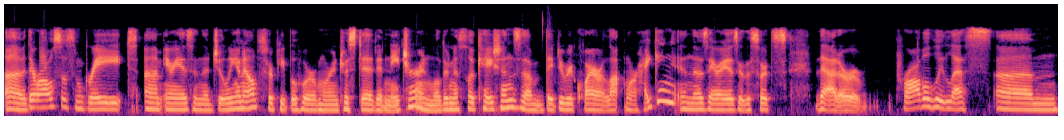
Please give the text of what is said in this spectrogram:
Uh, there are also some great um, areas in the Julian Alps for people who are more interested in nature and wilderness locations. Um, they do require a lot more hiking, and those areas are the sorts that are probably less um,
